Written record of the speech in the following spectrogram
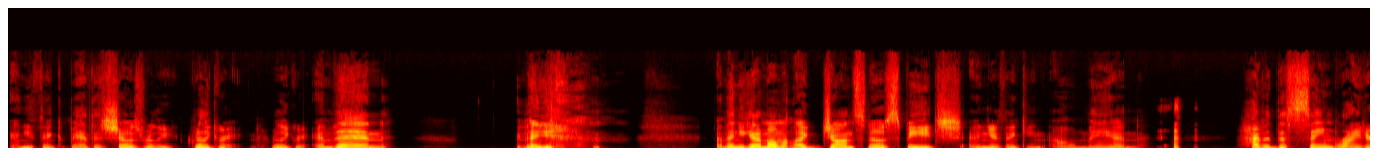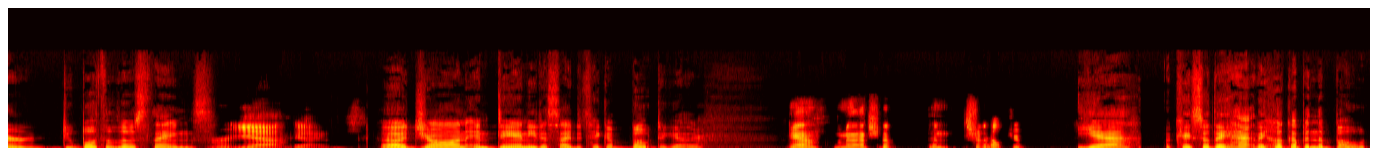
and you think man this show is really really great really great. And then then you and then you get a moment like Jon Snow's speech and you're thinking oh man how did the same writer do both of those things Yeah. Yeah. uh, Jon and Danny decide to take a boat together. Yeah. I mean, that should have been, should have helped you. Yeah. Okay, so they ha- they hook up in the boat,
